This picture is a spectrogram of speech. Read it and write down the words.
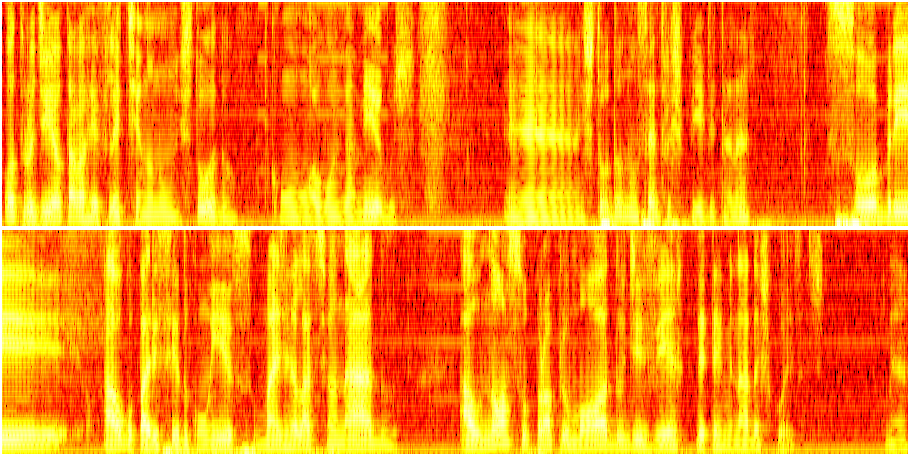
Outro dia eu estava refletindo num estudo com alguns amigos, é, estudo no centro espírita, né? Sobre algo parecido com isso, mas relacionado ao nosso próprio modo de ver determinadas coisas, né?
